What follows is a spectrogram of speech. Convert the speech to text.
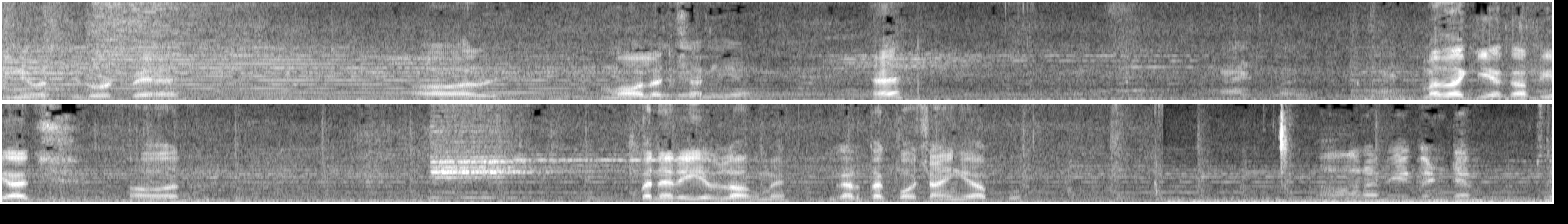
यूनिवर्सिटी रोड पे है। और मॉल अच्छा नहीं है। है? मज़ा किया काफ़ी आज और बने रहिए व्लॉग में घर तक पहुंचाएँगे आपको। और अब एक घंटे तो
